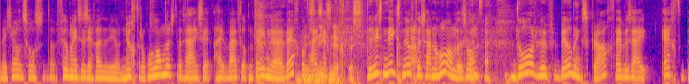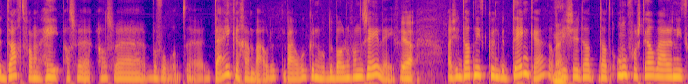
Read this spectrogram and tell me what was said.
weet je wel, zoals veel mensen zeggen, de nuchtere Hollanders. Dus hij, zegt, hij wijft dat meteen eh, weg, Er want is hij niks zegt, nuchters. er is niks nuchters aan de Hollanders. Want door hun verbeeldingskracht hebben zij echt bedacht van... hé, hey, als, we, als we bijvoorbeeld eh, dijken gaan bouwen, bouwen... kunnen we op de bodem van de zee leven. Ja. Als je dat niet kunt bedenken... of Nee. als je dat, dat onvoorstelbare niet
